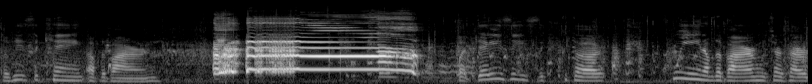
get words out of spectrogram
So he's the king of the barn. But Daisy's the, the queen of the barn, which is our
